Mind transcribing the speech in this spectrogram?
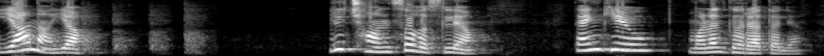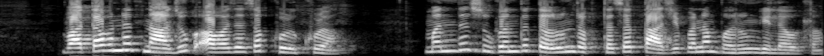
या ना या. मुली छानसं हसल्या. थँक्यू म्हणत घरात आल्या. वातावरणात नाजूक आवाजाचा खुळखुळा. मंद सुगंध तरुण रक्ताचा ताजेपणा भरून गेला होता.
